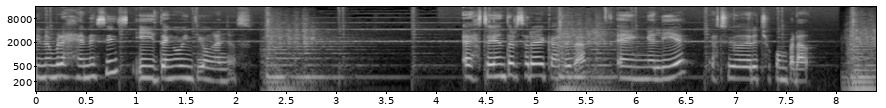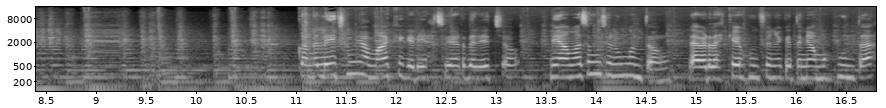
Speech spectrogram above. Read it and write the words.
Mi nombre es Génesis y tengo 21 años. Estoy en tercero de carrera en el IE, estudio Derecho Comparado. Cuando le he dicho a mi mamá que quería estudiar Derecho, mi mamá se emocionó un montón. La verdad es que es un sueño que teníamos juntas.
